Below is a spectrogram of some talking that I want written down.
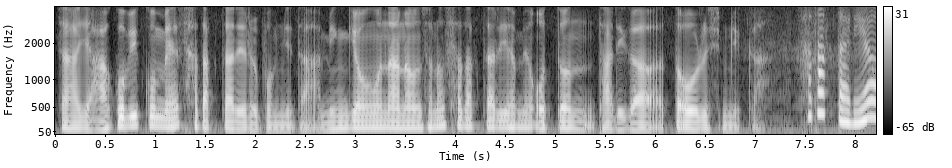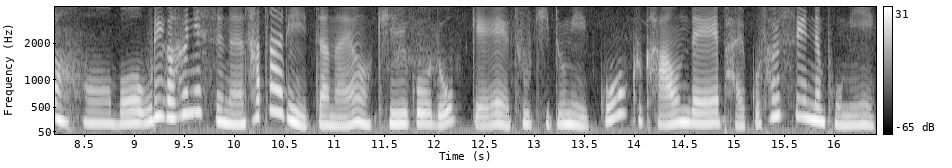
자 야곱이 꿈에 사닥다리를 봅니다 민경훈 아나운서는 사닥다리 하면 어떤 다리가 떠오르십니까? 사닥다리요? 어, 뭐 우리가 흔히 쓰는 사다리 있잖아요. 길고 높게 두 기둥이 있고 그 가운데에 밟고 설 수 있는 봉이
